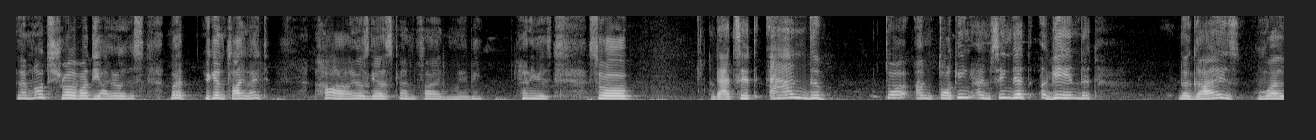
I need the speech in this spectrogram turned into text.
Well i'm not sure about the ios but you can try right? Ah, ios guys can try it maybe. Anyways so that's it. And the to, i'm talking i'm saying that again that the guys who are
